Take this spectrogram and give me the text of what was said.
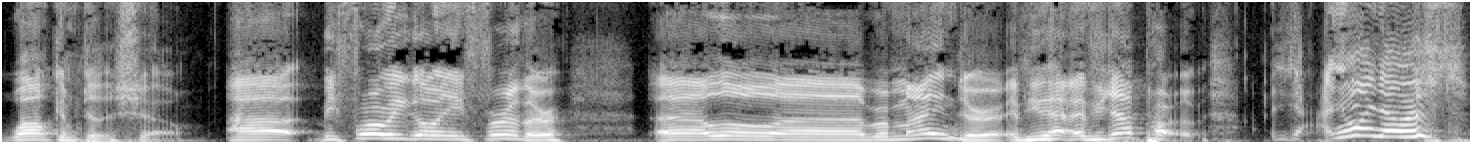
welcome to the show. Uh, before we go any further, a little uh, reminder if you have if you're not part. You know what I noticed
